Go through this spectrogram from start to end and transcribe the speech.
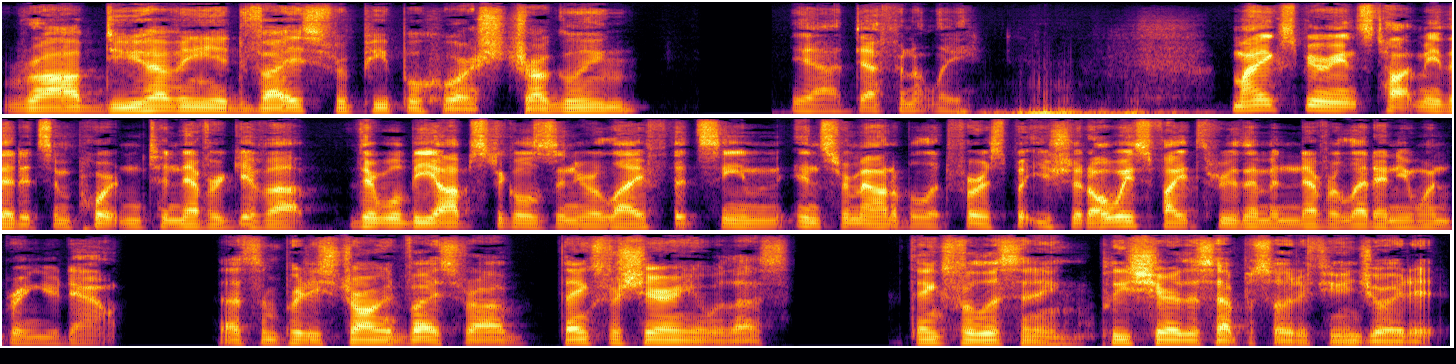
Rob, do you have any advice for people who are struggling? Yeah, definitely. My experience taught me that it's important to never give up. There will be obstacles in your life that seem insurmountable at first, but you should always fight through them and never let anyone bring you down. That's some pretty strong advice, Rob. Thanks for sharing it with us. Thanks for listening. Please share this episode if you enjoyed it.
